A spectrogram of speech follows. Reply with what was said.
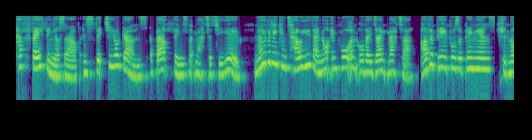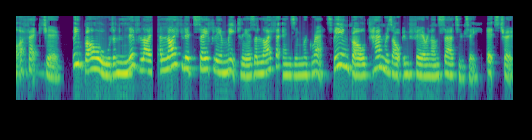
Have faith in yourself and stick to your guns about things that matter to you. Nobody can tell you they're not important or they don't matter. Other people's opinions should not affect you. Be bold and live life. A life lived safely and meekly is a life that ends in regret. Being bold can result in fear and uncertainty. It's true.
